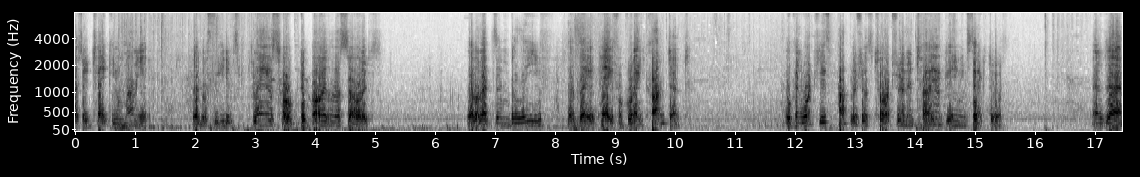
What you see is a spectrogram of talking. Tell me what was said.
as they take your money, the defeated players hope to boil their souls. They'll let them believe that they pay for great content. You can watch these publishers torture an entire gaming sector. And then,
